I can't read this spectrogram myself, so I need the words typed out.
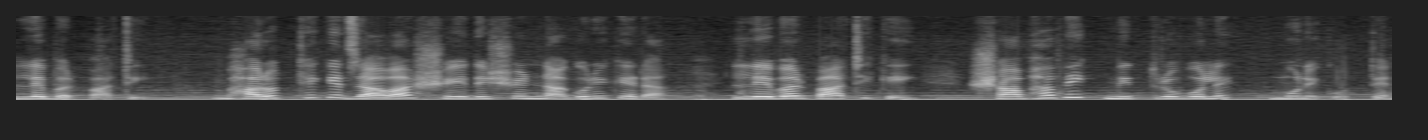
লেবার পার্টি ভারত থেকে যাওয়া সে দেশের নাগরিকেরা লেবার পার্টিকেই স্বাভাবিক মিত্র বলে মনে করতেন।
